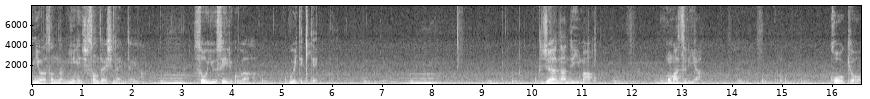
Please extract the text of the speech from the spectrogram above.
にはそんな見えへんし存在しないみたいなそういう勢力が増えてきてじゃあなんで今お祭りや公共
